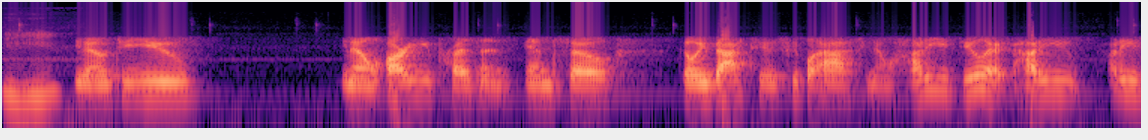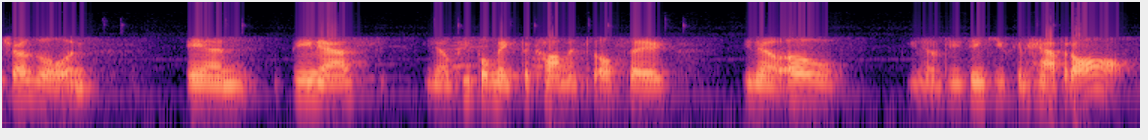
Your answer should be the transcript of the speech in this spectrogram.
Mm-hmm. You know, do you you know are you present? And so going back to as people ask, you know, how do you do it? How do you how do you juggle? And and being asked, you know, people make the comments. They'll say, you know, oh, you know, do you think you can have it all?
